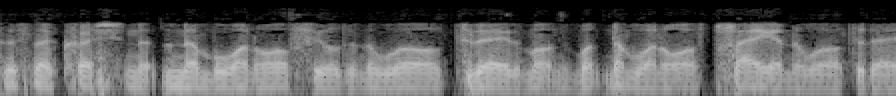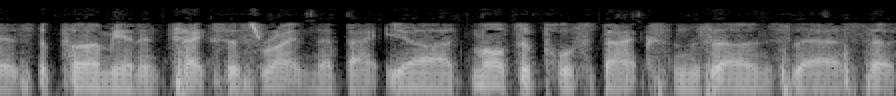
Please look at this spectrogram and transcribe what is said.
There's no question that the number one oil field in the world today, the number one oil play in the world today is the Permian in Texas, right in their backyard. Multiple stacks and zones there, so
